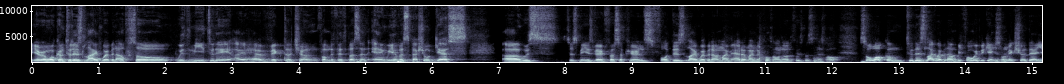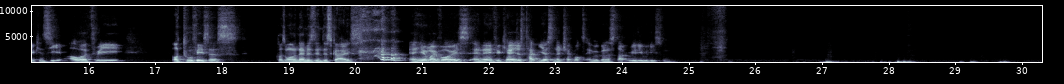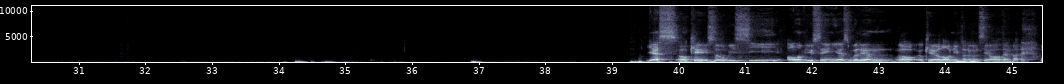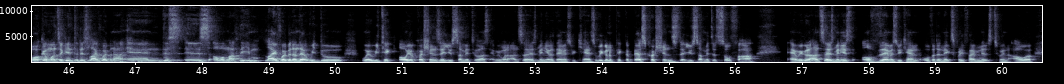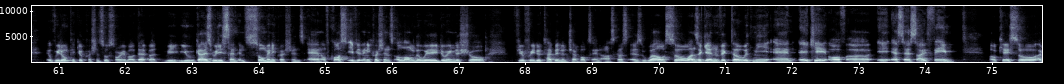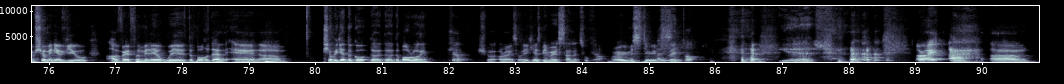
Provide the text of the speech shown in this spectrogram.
Hey everyone, welcome to this live webinar. So with me today, I have Victor Chung from The Fifth Person, and we have a special guest uh, who's just made his very first appearance for this live webinar. I'm Adam, I'm the co-founder of The Fifth Person as well. So welcome to this live webinar. Before we begin, just want to make sure that you can see our three or two faces, because one of them is in disguise, and hear my voice. And then if you can, just type yes in the chat box, and we're going to start really, really soon. Yes. Okay. So we see all of you saying yes. William. Well, okay, a lot of names. I'm not going to say all of them, but welcome once again to this live webinar. And this is our monthly live webinar that we do where we take all your questions that you submit to us and we want to answer as many of them as we can. So we're going to pick the best questions that you submitted so far. And we're going to answer as many of them as we can over the next 45 minutes to an hour. If we don't pick your question, so sorry about that. But we, you guys really sent in so many questions. And of course, if you have any questions along the way during the show, feel free to type in the chat box and ask us as well. So once again, Victor with me and AK of uh, ASSI fame. Okay, so I'm sure many of you are very familiar with the both of them. And um, shall we get the, go the, the, the ball rolling? Sure. Sure. All right. So AK has been very silent so far. Very mysterious. Are you going to talk? yes. All right. Ah, um,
